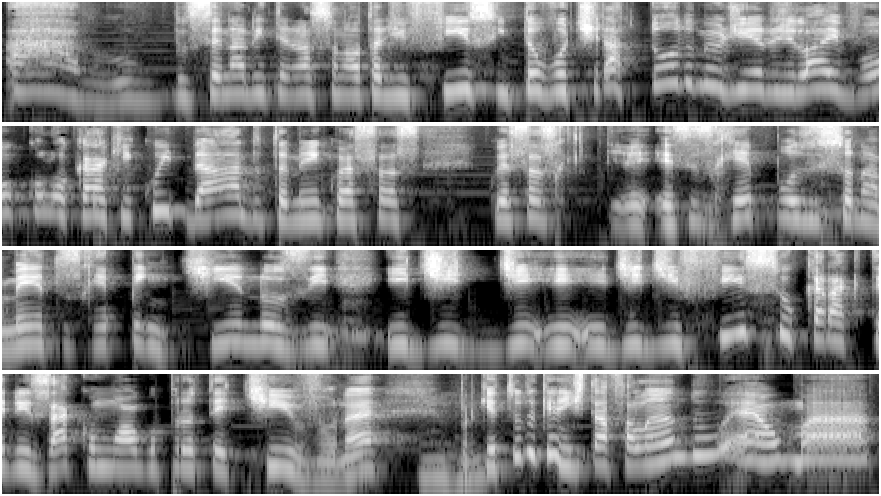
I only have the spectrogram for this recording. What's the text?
Ah, o cenário internacional tá difícil, então vou tirar todo o meu dinheiro de lá e vou colocar aqui. Cuidado também com, essas, com essas, esses reposicionamentos repentinos e, e, de, de, e de difícil caracterizar como algo protetivo, né? Uhum. Porque tudo que a gente está falando é uma,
